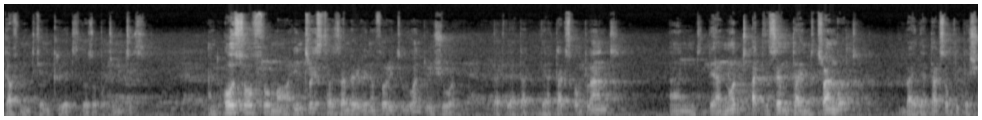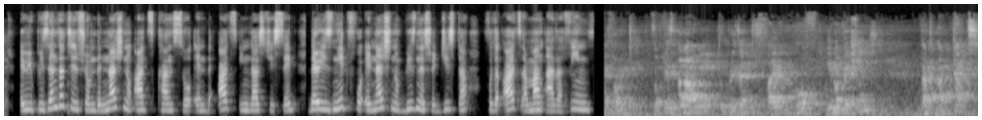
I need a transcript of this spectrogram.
government can create those opportunities. And also from our interest as Zambia Revenue Authority, we want to ensure that they are, they are tax compliant and they are not at the same time strangled by their tax obligations. A representative from the National Arts Council and the arts industry said there is need for a national business register for the arts among other things. Authority. So please allow me to present five growth innovations that are tax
